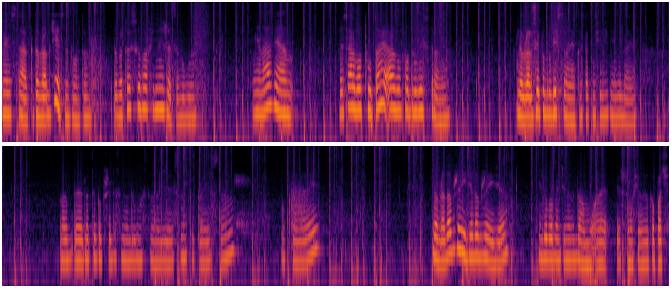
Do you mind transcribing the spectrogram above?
Więc tak, dobra, gdzie jest ten portal? Dobra, to jest chyba w innej rzece w ogóle. Nie no, ja wiem. To jest albo tutaj, albo po drugiej stronie. Dobra, raczej po drugiej stronie, jakoś tak mi się dziwnie wydaje. Dla- Dlatego przejdę sobie na drugą stronę, gdzie jestem. Tutaj jestem. Okej. Dobra, dobrze idzie, dobrze idzie. Niedługo będziemy w domu, ale jeszcze musimy wykopać,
